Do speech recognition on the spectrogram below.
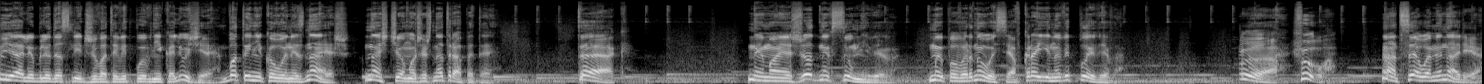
Я люблю досліджувати відпливні калюжі, бо ти ніколи не знаєш, на що можеш натрапити. Так. Немає жодних сумнівів. Ми повернулися в країну відпливів. О, фу. А це ламінарія.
